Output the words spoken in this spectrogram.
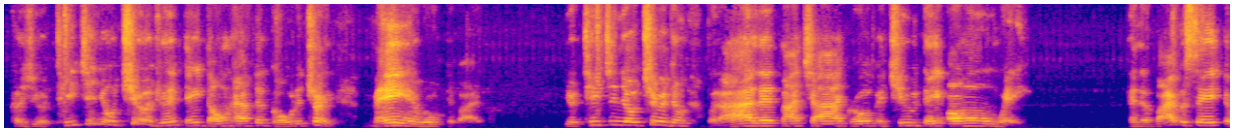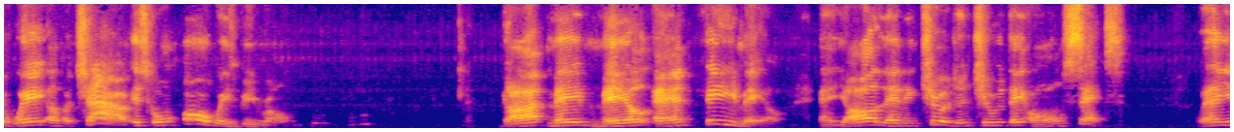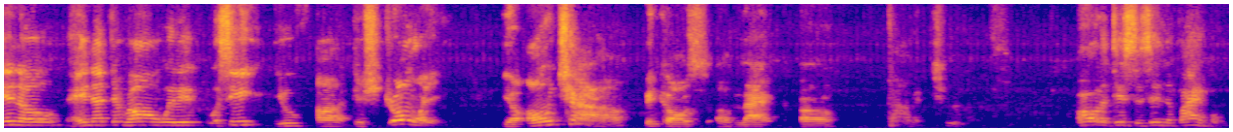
Because you're teaching your children they don't have to go to church. Man wrote the Bible. You're teaching your children, but I let my child grow up and choose their own way. And the Bible says the way of a child is going to always be wrong. God made male and female, and y'all letting children choose their own sex. Well, you know, ain't nothing wrong with it. Well, see, you are destroying your own child because of lack of knowledge. All of this is in the Bible.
